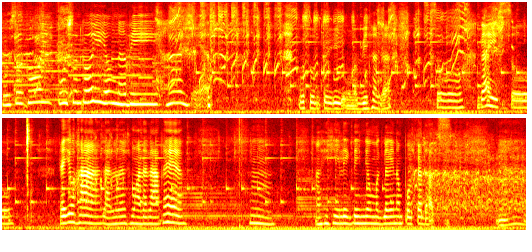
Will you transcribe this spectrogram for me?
Puso ko'y puson ko'y yung nabihag ayan puson ko yung nabihag ah. So, guys, so kayo ha, lalo na sa mga lalaki. Hmm. Nahihilig din yung maglagay ng polka dots. Yan.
